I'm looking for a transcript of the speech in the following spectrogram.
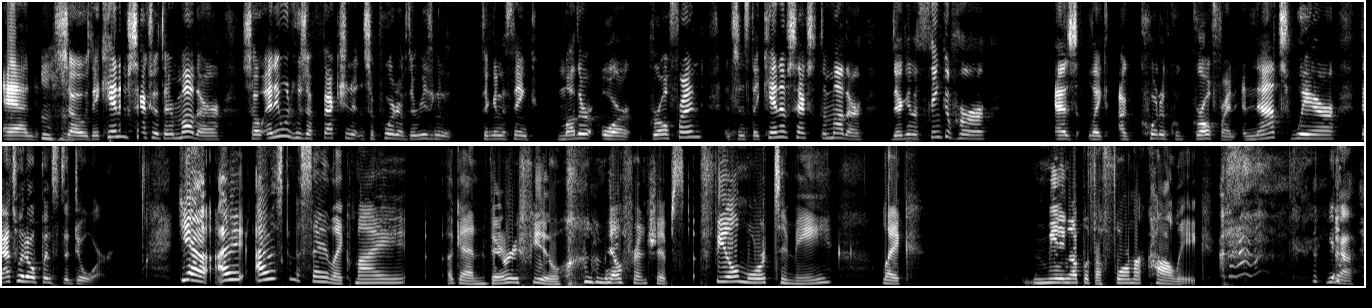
And Mhm. so they can't have sex with their mother. So anyone who's affectionate and supportive, they're either gonna they're gonna think mother or girlfriend. And since they can't have sex with the mother, they're gonna think of her as like a quote unquote girlfriend. And that's where that's what opens the door. Yeah, I I was gonna say like my again very few male friendships feel more to me like meeting up with a former colleague. Yeah.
